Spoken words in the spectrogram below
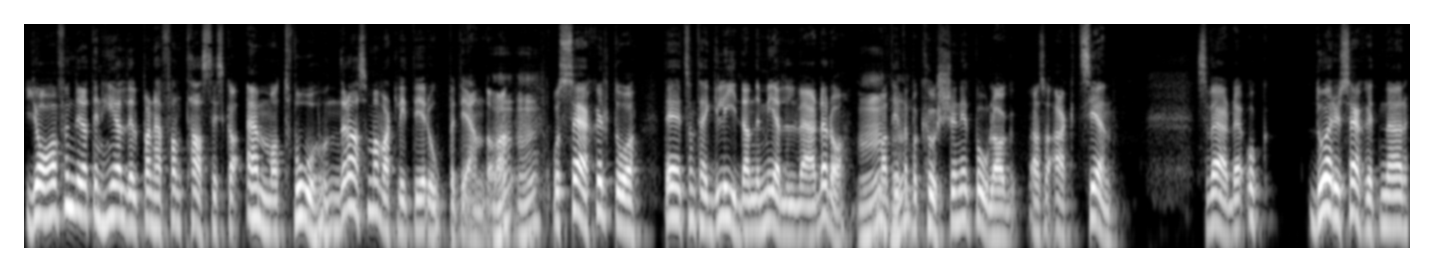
jag har funderat en hel del på den här fantastiska MA200 som har varit lite i ropet igen då. Va? Mm, Och särskilt då, det är ett sånt här glidande medelvärde då. Mm, Om man tittar på kursen i ett bolag, alltså aktien. värde och då är det ju särskilt när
